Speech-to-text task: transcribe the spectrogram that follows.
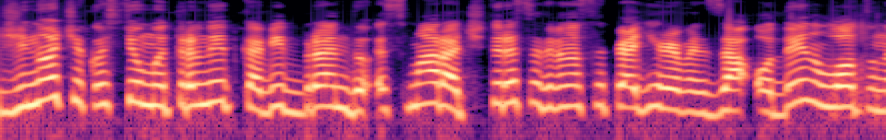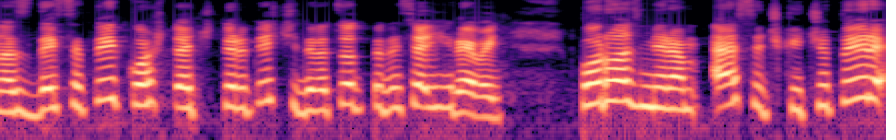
Жіночі костюми тринитка від бренду Esmara 495 гривень за один. Лот у нас з 10 коштує 4950 гривень. По розмірам S 4,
